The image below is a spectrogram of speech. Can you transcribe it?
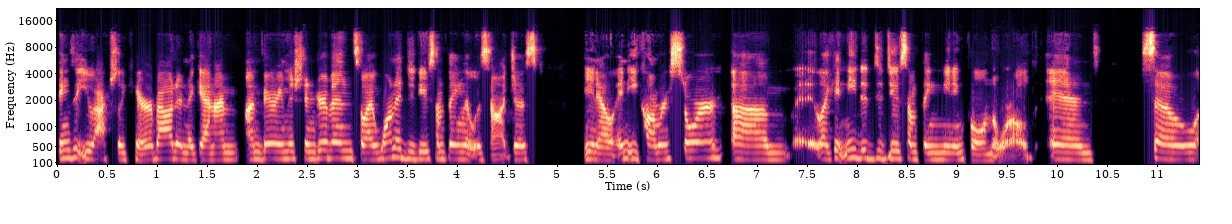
things that you actually care about. And again, I'm, I'm very mission driven. So I wanted to do something that was not just you know an e-commerce store um, like it needed to do something meaningful in the world. And so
